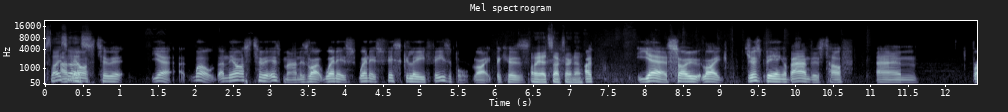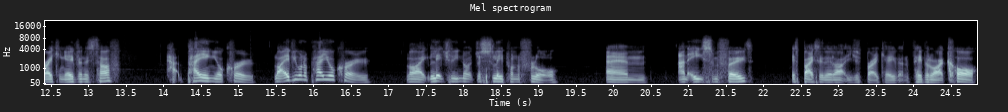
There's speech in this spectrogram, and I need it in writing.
Slice and the answer to it, yeah, well, and the answer to it is, man, is like when it's when it's fiscally feasible, like because Oh yeah, it sucks right now. yeah, so like just being a band is tough. Um, breaking even is tough. Ha- paying your crew, like if you want to pay your crew, like literally not just sleep on the floor, um, and eat some food, it's basically like you just break even. People are like, "Core,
